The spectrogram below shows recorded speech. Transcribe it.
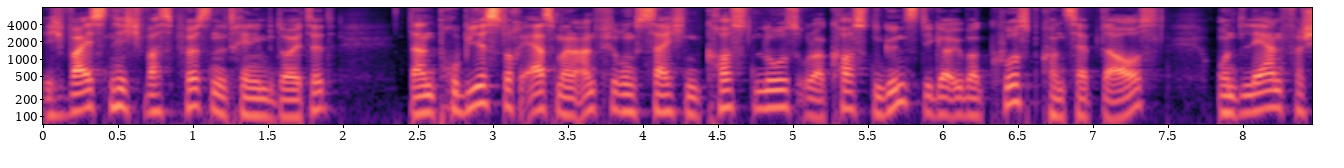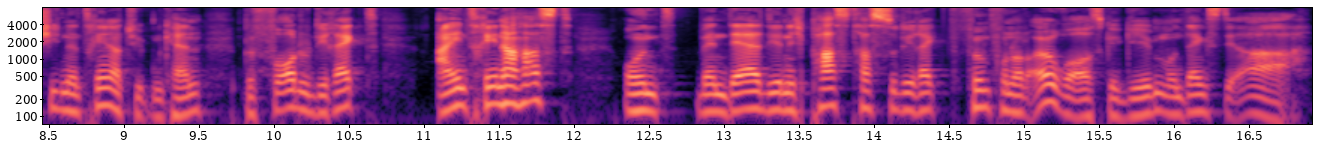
ich weiß nicht, was Personal Training bedeutet. Dann probier's doch erstmal in Anführungszeichen kostenlos oder kostengünstiger über Kurskonzepte aus und lern verschiedene Trainertypen kennen, bevor du direkt einen Trainer hast und wenn der dir nicht passt, hast du direkt 500 Euro ausgegeben und denkst dir, ah,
